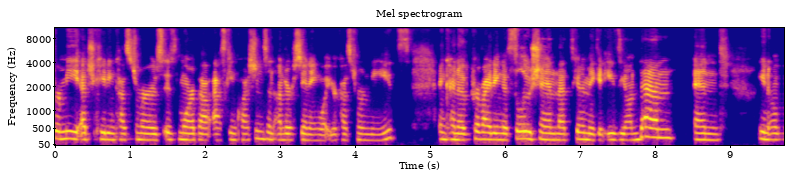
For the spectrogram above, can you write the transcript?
for me educating customers is more about asking questions and understanding what your customer needs and kind of providing a solution that's going to make it easy on them and you know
